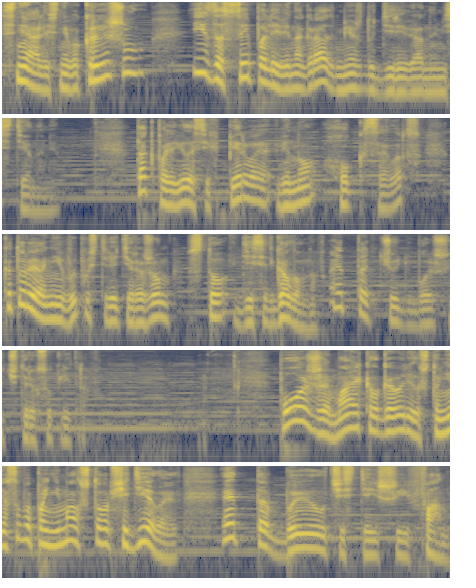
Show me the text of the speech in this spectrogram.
сняли с него крышу и засыпали виноград между деревянными стенами. Так появилось их первое вино Hawk Cellars, которое они выпустили тиражом в 110 галлонов. Это чуть больше 400 литров. Позже Майкл говорил, что не особо понимал, что вообще делает. Это был чистейший фан.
